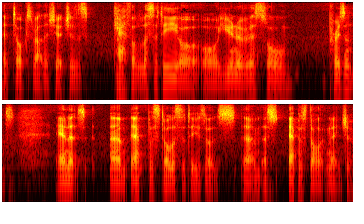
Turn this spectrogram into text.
It talks about the church's Catholicity or, or universal presence. And it's um, apostolicity, so it's um, apostolic nature.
